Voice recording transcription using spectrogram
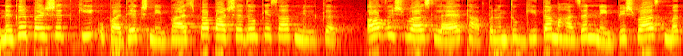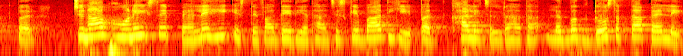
नगर परिषद की उपाध्यक्ष ने भाजपा पार्षदों के साथ मिलकर अविश्वास लाया था, परंतु गीता महाजन ने विश्वास मत पर चुनाव होने से पहले ही इस्तीफा दे दिया था, जिसके बाद ये पद खाली चल रहा था। लगभग दो सप्ताह पहले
